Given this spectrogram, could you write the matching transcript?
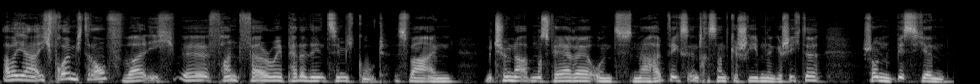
aber ja, ich freue mich drauf, weil ich äh, fand Faraway Paladin ziemlich gut. Es war ein mit schöner Atmosphäre und einer halbwegs interessant geschriebenen Geschichte. Schon ein bisschen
